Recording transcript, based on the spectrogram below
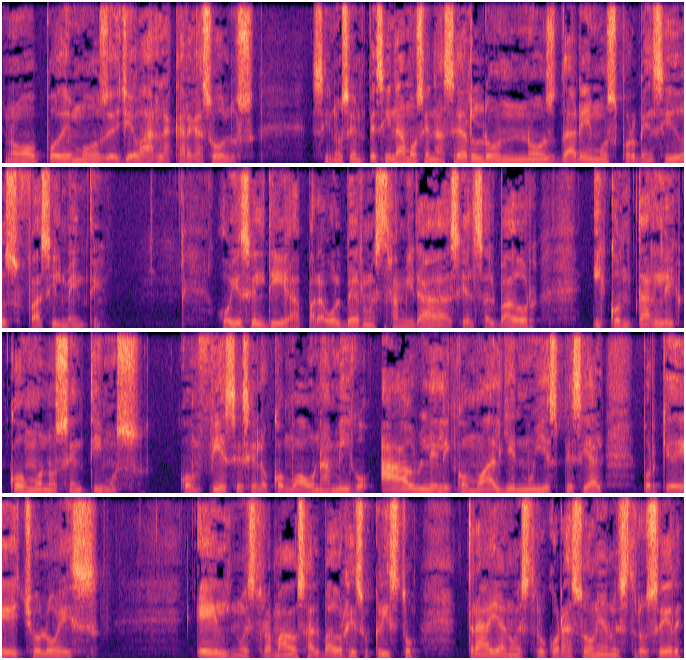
No podemos llevar la carga solos. Si nos empecinamos en hacerlo, nos daremos por vencidos fácilmente. Hoy es el día para volver nuestra mirada hacia el Salvador y contarle cómo nos sentimos. Confiéseselo como a un amigo, háblele como a alguien muy especial, porque de hecho lo es. Él, nuestro amado Salvador Jesucristo, trae a nuestro corazón y a nuestro ser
